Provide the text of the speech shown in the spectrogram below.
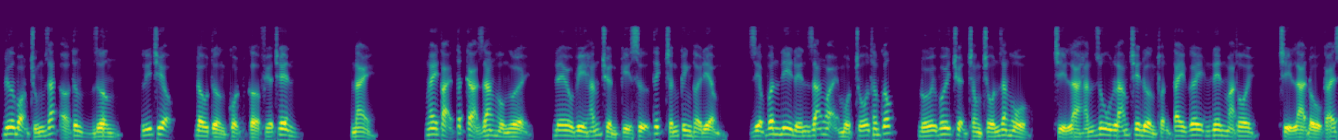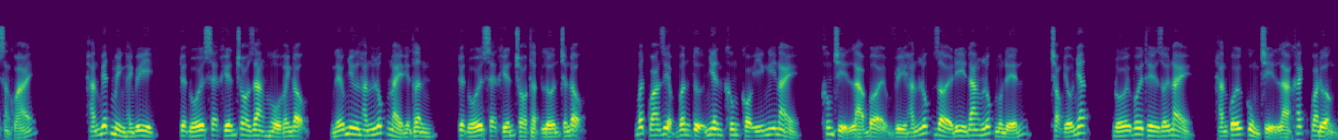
đưa bọn chúng dắt ở từng giường lý triệu, đầu tường cột cờ phía trên. Này, ngay tại tất cả giang hồ người, đều vì hắn chuyển kỳ sự tích chấn kinh thời điểm, diệp vân đi đến giã ngoại một chỗ thâm cốc, đối với chuyện trong trốn giang hồ, chỉ là hắn du lãm trên đường thuận tay gây nên mà thôi, chỉ là đồ cái sảng khoái. Hắn biết mình hành vi tuyệt đối sẽ khiến cho giang hồ hành động, nếu như hắn lúc này hiện thân, tuyệt đối sẽ khiến cho thật lớn chấn động. Bất quá diệp vân tự nhiên không có ý nghĩ này, không chỉ là bởi vì hắn lúc rời đi đang lúc muốn đến, trọng yếu nhất, đối với thế giới này, hắn cuối cùng chỉ là khách qua đường,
